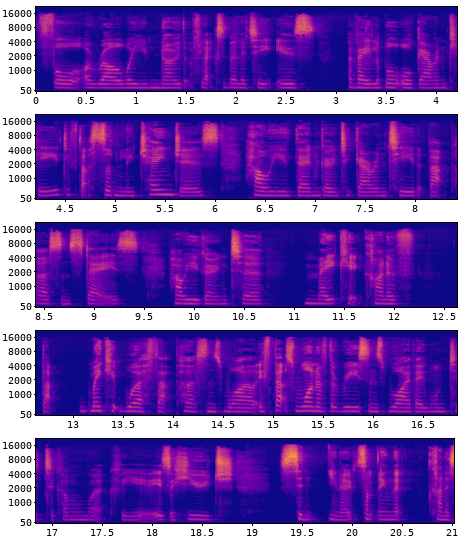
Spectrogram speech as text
for a role where you know that flexibility is available or guaranteed. If that suddenly changes, how are you then going to guarantee that that person stays? How are you going to make it kind of make it worth that person's while if that's one of the reasons why they wanted to come and work for you is a huge you know something that kind of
